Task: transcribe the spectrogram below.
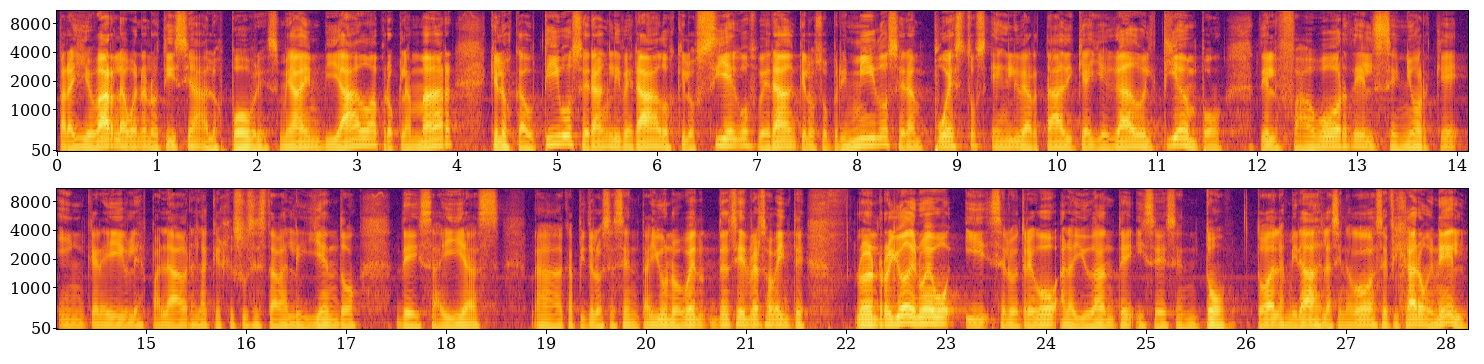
para llevar la buena noticia a los pobres. Me ha enviado a proclamar que los cautivos serán liberados, que los ciegos verán, que los oprimidos serán puestos en libertad y que ha llegado el tiempo del favor del Señor. Qué increíbles palabras las que Jesús estaba leyendo de Isaías ah, capítulo 61. Bueno, decir verso 20. Lo enrolló de nuevo y se lo entregó al ayudante y se sentó. Todas las miradas de la sinagoga se fijaron en él.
